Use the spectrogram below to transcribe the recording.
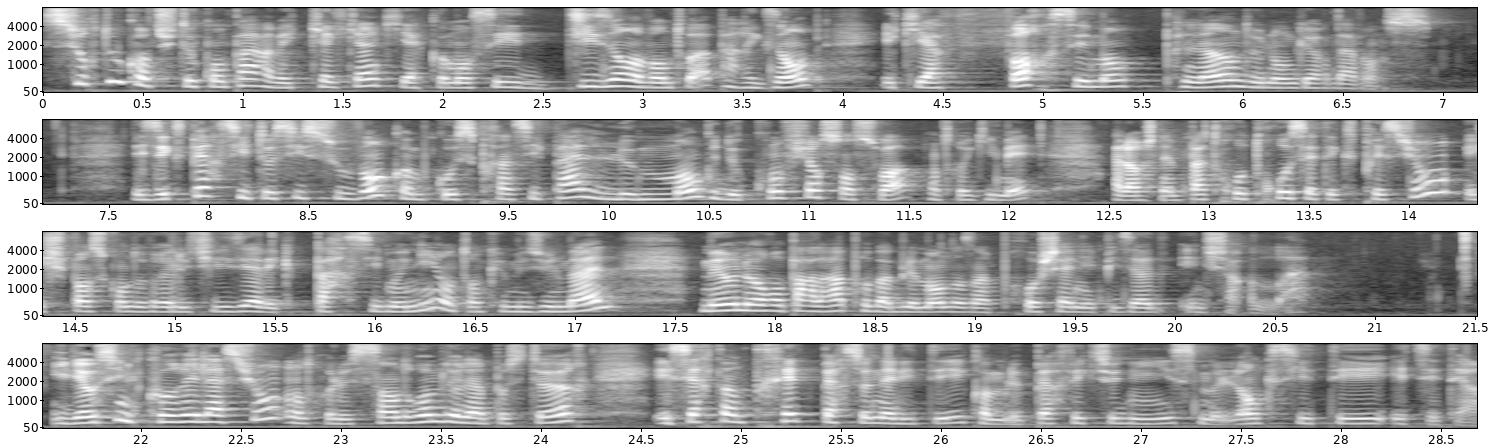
surtout quand tu te compares avec quelqu'un qui a commencé dix ans avant toi par exemple et qui a forcément plein de longueurs d'avance. Les experts citent aussi souvent comme cause principale le manque de confiance en soi, entre guillemets. Alors je n'aime pas trop trop cette expression et je pense qu'on devrait l'utiliser avec parcimonie en tant que musulmane, mais on en reparlera probablement dans un prochain épisode, inshallah. Il y a aussi une corrélation entre le syndrome de l'imposteur et certains traits de personnalité comme le perfectionnisme, l'anxiété, etc.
